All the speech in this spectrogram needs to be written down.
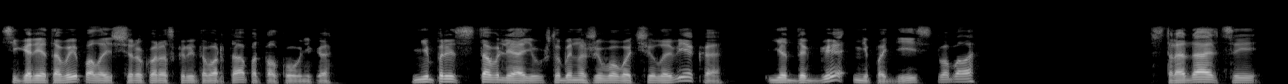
Сигарета выпала из широко раскрытого рта подполковника. Не представляю, чтобы на живого человека ЕДГ не подействовала. Страдальцы,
